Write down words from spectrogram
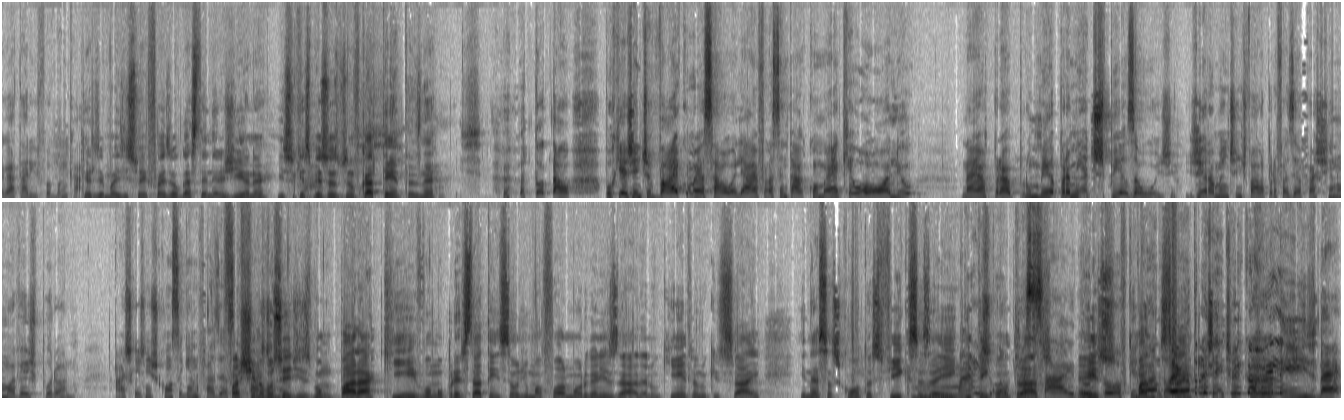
pagar tarifa bancária. Quer dizer, mas isso aí faz eu gastar energia, né? Isso que as pessoas precisam ficar atentas, né? Total. Porque a gente vai começar a olhar e falar assim, tá, como é que eu olho né, para a minha despesa hoje? Geralmente a gente fala para fazer a faxina uma vez por ano. Acho que a gente conseguindo fazer essa faxina, faxina, você diz, vamos parar aqui, vamos prestar atenção de uma forma organizada, no que entra, no que sai, e nessas contas fixas aí mais que tem contratos. Que sai, é isso? Porque mais quando entra a gente fica é. feliz, né?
